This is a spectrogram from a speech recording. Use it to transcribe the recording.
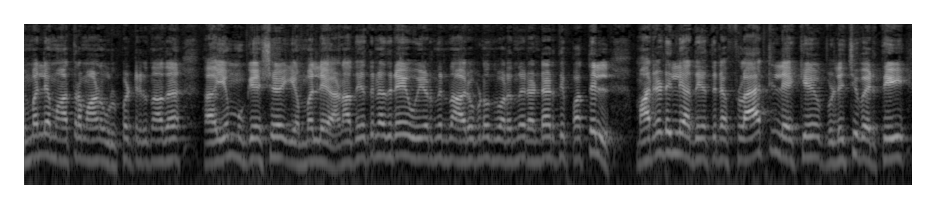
എം എൽ എ മാത്രമാണ് ഉൾപ്പെട്ടിരുന്നത്. M Mukesh M L A ആണ്. അദ്ദേഹത്തിനെതിരെ ഉയർന്നിരുന്ന ആരോപണം എന്ന് പറയുന്നത് രണ്ടായിരത്തി പത്തിൽ മരടിലെ അദ്ദേഹത്തിന്റെ ഫ്ളാറ്റിലേക്ക് വിളിച്ചു വരുത്തി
